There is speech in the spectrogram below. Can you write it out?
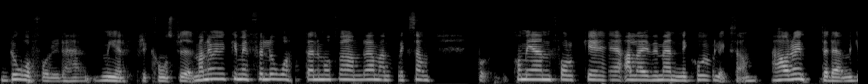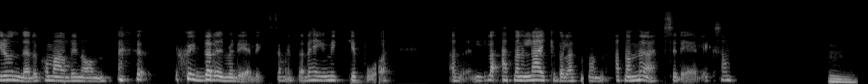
Då får du det här mer friktionsfria. Man är mycket mer förlåtande mot varandra. Man liksom, kom igen, folk, eh, alla är vi människor liksom. Har du inte den grunden, då kommer aldrig någon skydda dig med det liksom, utan det hänger mycket på att, man är likeable, att man, att man möts i det liksom. Mm.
